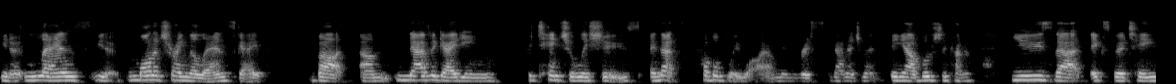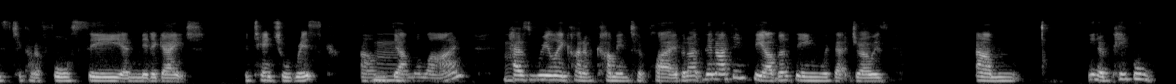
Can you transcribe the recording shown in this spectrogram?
you know lands you know monitoring the landscape but um, navigating potential issues and that's probably why i'm in risk management being able to kind of use that expertise to kind of foresee and mitigate potential risk um, mm. down the line mm. has really kind of come into play. But I, then I think the other thing with that, Joe, is um, you know, people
